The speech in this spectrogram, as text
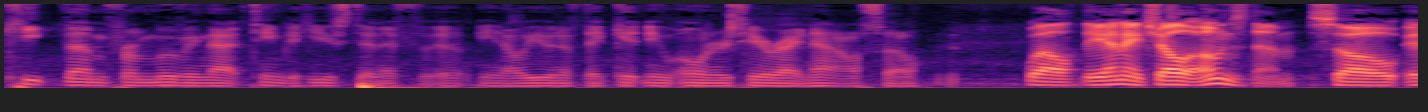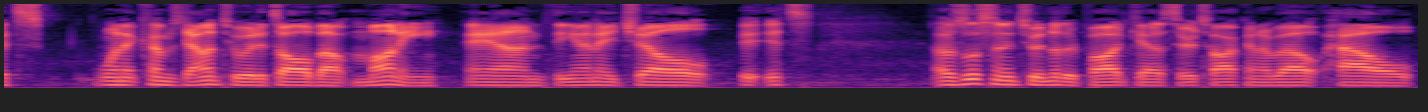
keep them from moving that team to Houston if uh, you know even if they get new owners here right now. So well, the NHL owns them, so it's when it comes down to it, it's all about money. And the NHL, it's. I was listening to another podcast. They're talking about how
